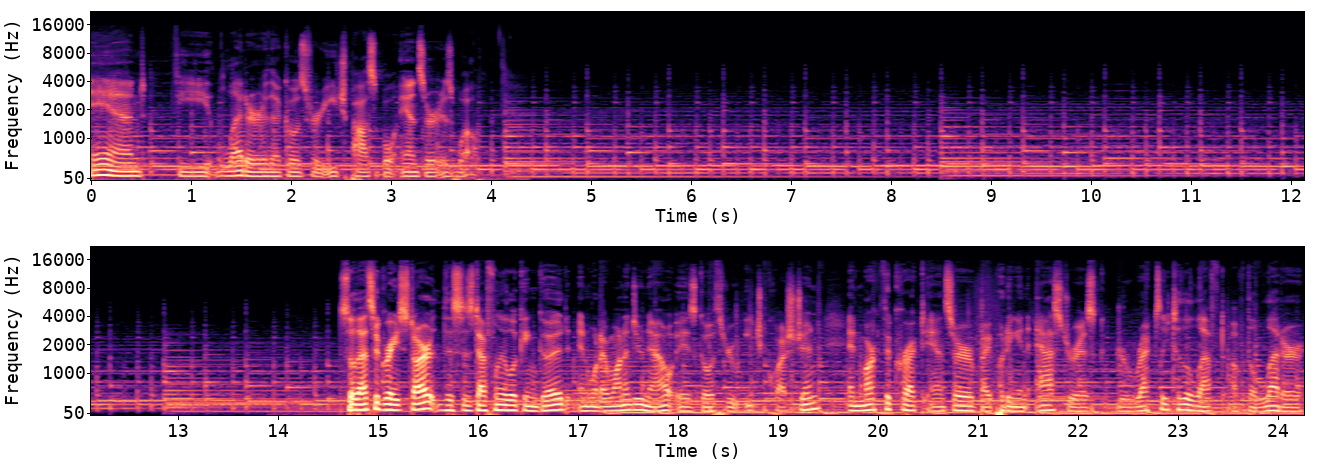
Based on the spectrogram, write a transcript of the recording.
and the letter that goes for each possible answer as well. So that's a great start. This is definitely looking good. And what I want to do now is go through each question and mark the correct answer by putting an asterisk directly to the left of the letter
